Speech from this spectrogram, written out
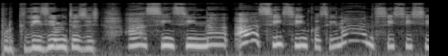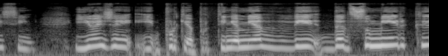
Porque dizia muitas vezes, ah, sim, sim, não, ah, sim, sim, consigo, não, sim, sim, sim, sim. E hoje, e, porquê? Porque tinha medo de, de assumir que,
